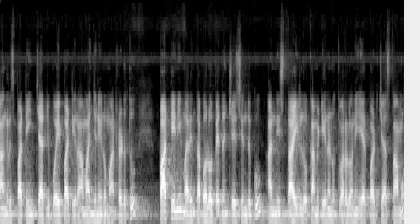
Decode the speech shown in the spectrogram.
కాంగ్రెస్ పార్టీ ఇన్ఛార్జి బోయపాటి రామాంజనేయులు మాట్లాడుతూ పార్టీని మరింత బలోపేతం చేసేందుకు అన్ని స్థాయిల్లో కమిటీలను త్వరలోనే ఏర్పాటు చేస్తాము.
